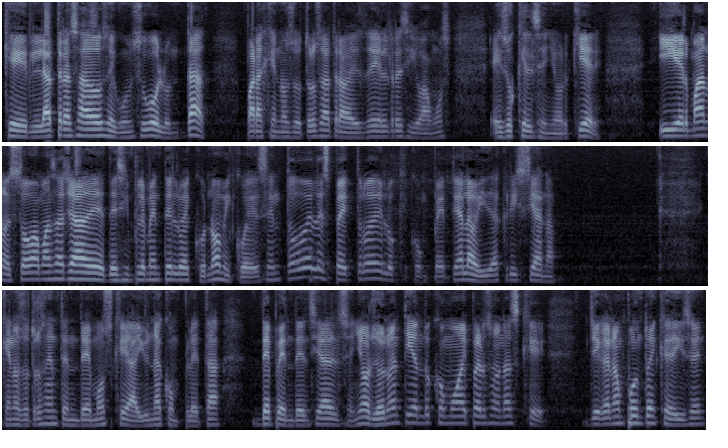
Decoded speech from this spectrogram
que Él ha trazado según su voluntad, para que nosotros a través de Él recibamos eso que el Señor quiere. Y hermano, esto va más allá de, simplemente lo económico, es en todo el espectro de lo que compete a la vida cristiana, que nosotros entendemos que hay una completa dependencia del Señor. Yo no entiendo cómo hay personas que llegan a un punto en que dicen,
